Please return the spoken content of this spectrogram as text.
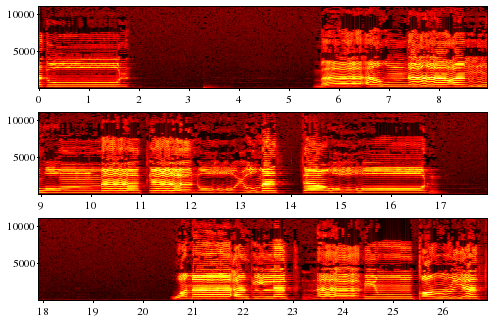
يوعدون ما أغنى عنهم ما كانوا يمتعون. وما أهلكنا من قرية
